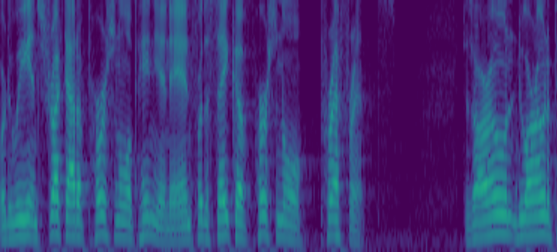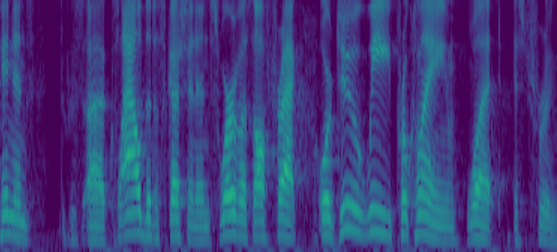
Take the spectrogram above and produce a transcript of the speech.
Or do we instruct out of personal opinion and for the sake of personal preference? Does our own, do our own opinions uh, cloud the discussion and swerve us off track? Or do we proclaim what is true?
